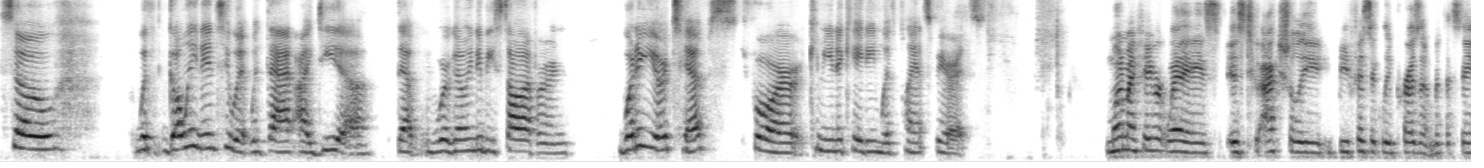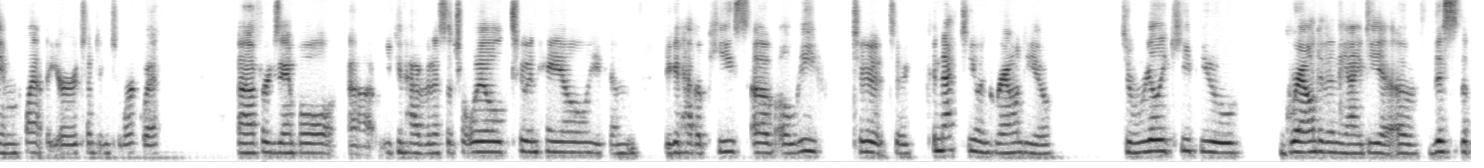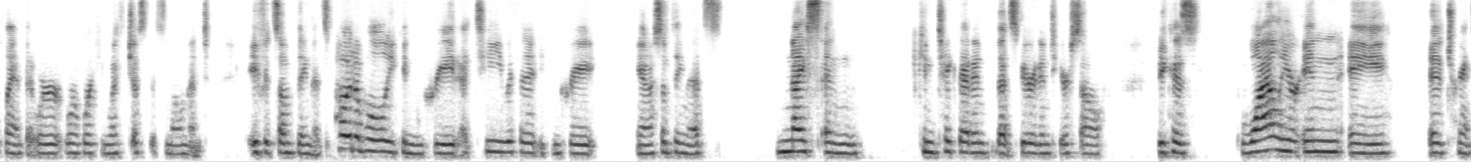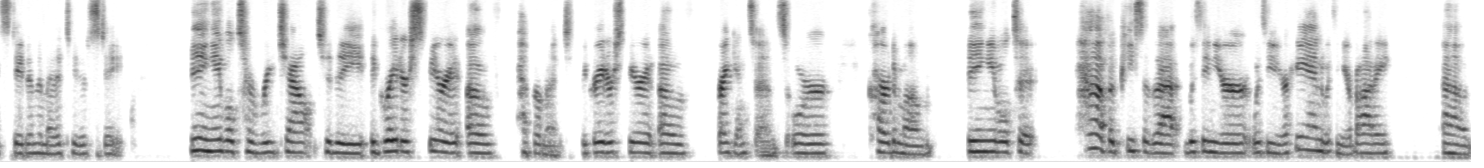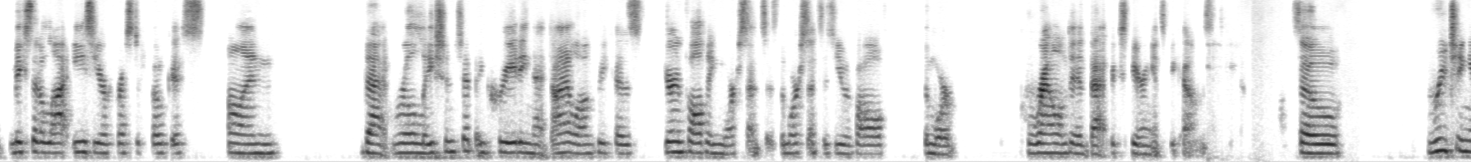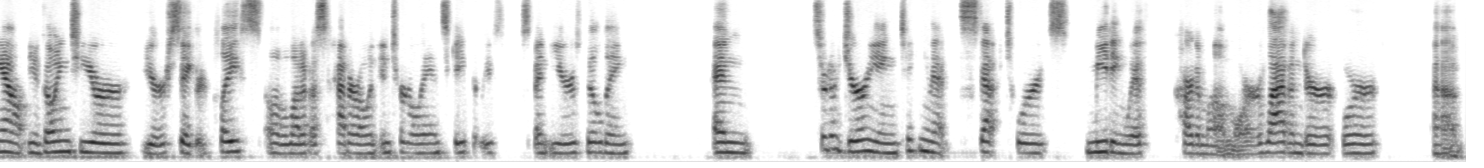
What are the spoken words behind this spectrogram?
so with going into it with that idea that we're going to be sovereign. What are your tips for communicating with plant spirits? One of my favorite ways is to actually be physically present with the same plant that you're attempting to work with. Uh, for example, uh, you can have an essential oil to inhale. You can you can have a piece of a leaf to to connect you and ground you, to really keep you grounded in the idea of this is the plant that we're we're working with just this moment if it's something that's potable, you can create a tea with it. You can create, you know, something that's nice and can take that in that spirit into yourself. Because while you're in a, a trance state, in a meditative state, being able to reach out to the, the greater spirit of peppermint, the greater spirit of frankincense or cardamom, being able to have a piece of that within your within your hand, within your body, uh, makes it a lot easier for us to focus on that relationship and creating that dialogue because you're involving more senses. The more senses you involve, the more grounded that experience becomes. So reaching out, you know, going to your your sacred place. A lot of us have our own internal landscape that we've spent years building and sort of journeying, taking that step towards meeting with cardamom or lavender or uh,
